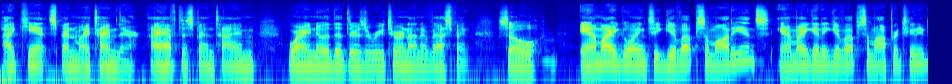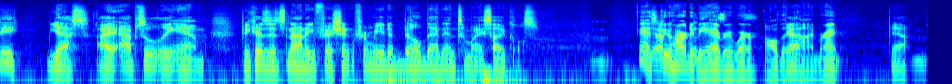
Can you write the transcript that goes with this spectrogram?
I can't spend my time there. I have to spend time where I know that there's a return on investment. So, mm. Am I going to give up some audience? Am I going to give up some opportunity? Yes, I absolutely am because it's not efficient for me to build that into my cycles. Mm. Yeah, it's Yeah, too hard to be everywhere all the Yeah. time, right? Yeah. Mm.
